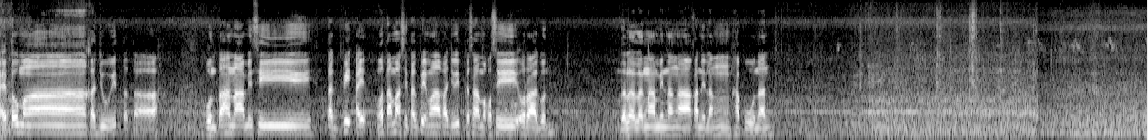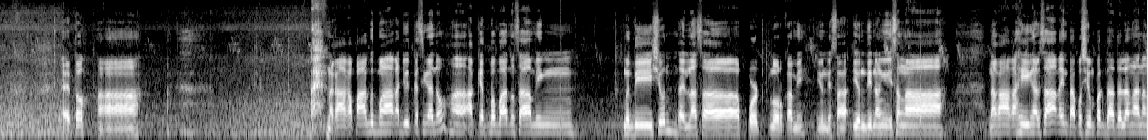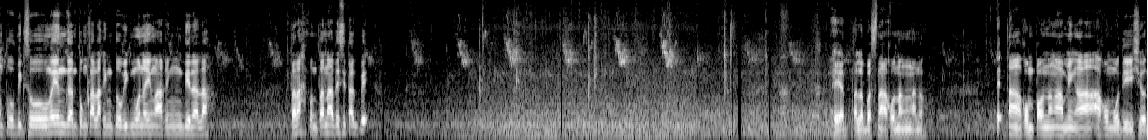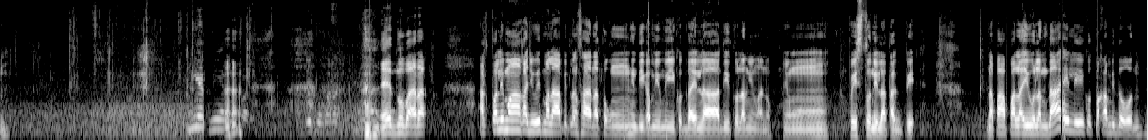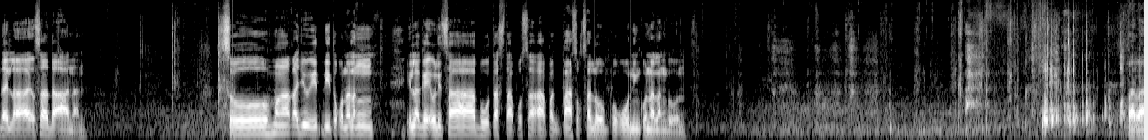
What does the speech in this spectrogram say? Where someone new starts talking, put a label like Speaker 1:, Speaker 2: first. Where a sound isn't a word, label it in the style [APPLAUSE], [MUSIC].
Speaker 1: Ito mga kajuit at ah, puntahan namin si Tagpi. Ay, oh, tama si Tagpi mga kajuit. Kasama ko si Oragon. Dala lang namin ang ah, kanilang hapunan. Ito, ah nakakapagod mga kajuit kasi ano, ah, akyat baba doon sa aming accommodation dahil nasa fourth floor kami. Yun, isa, yun din ang isang ah, nakakahingal sa akin. Tapos yung pagdadala nga ng tubig. So ngayon gantong kalaking tubig muna yung aking dinala. Tara, punta natin si Tagpi. Ayan, palabas na ako ng ano, ah, compound ng aming ah, accommodation.
Speaker 2: Miyat, miyat. [LAUGHS]
Speaker 1: Ed Mubarak. Actually mga kajuit, malapit lang sana to kung hindi kami umiikot dahil ah, dito lang yung ano, yung pwesto nila tagpi. Napapalayo lang dahil ikot pa kami doon dahil ah, sa daanan. So mga kajuit, dito ko na lang ilagay ulit sa butas tapos sa ah, pagpasok sa loob kukunin ko na lang doon. Para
